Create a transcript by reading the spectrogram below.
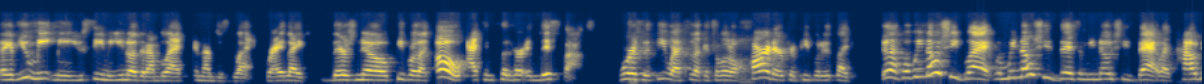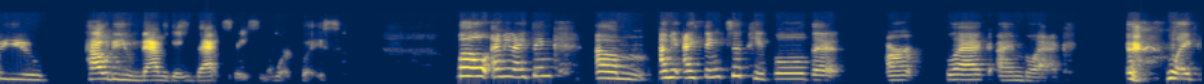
like if you meet me, you see me, you know that I'm black and I'm just black, right? Like there's no people are like, oh, I can put her in this box. Whereas with you, I feel like it's a little harder for people to like, they're like, well, we know she's black, when we know she's this and we know she's that. Like, how do you how do you navigate that space in the workplace? Well, I mean, I think um, I mean, I think to people that aren't black, I'm black. like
